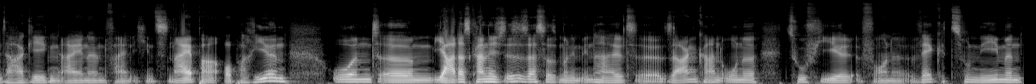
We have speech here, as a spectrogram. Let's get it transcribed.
dagegen einen feindlichen Sniper operieren. Und ähm, ja, das kann ich, das ist das, was man im Inhalt äh, sagen kann, ohne zu viel vorne wegzunehmen.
